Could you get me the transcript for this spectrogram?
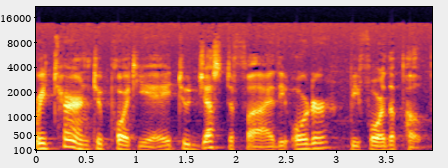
returned to Poitiers to justify the order before the Pope.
